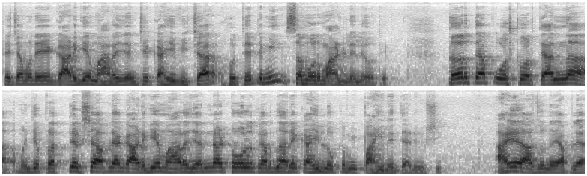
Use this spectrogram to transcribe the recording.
त्याच्यामध्ये गाडगे महाराजांचे काही विचार होते ते मी समोर मांडलेले होते. तर त्या पोस्टवर त्यांना म्हणजे प्रत्यक्ष आपल्या गाडगे महाराजांना ट्रोल करणारे काही लोक मी पाहिले त्या दिवशी. आहे अजूनही आपल्या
